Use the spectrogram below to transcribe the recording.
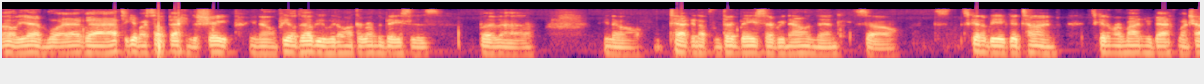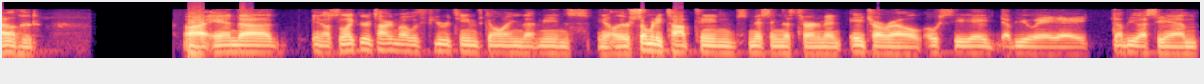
Oh yeah, boy. I have, to get myself back into shape. You know, PLW we don't have to run the bases, but uh, you know, tacking up from third base every now and then. So it's, it's going to be a good time. It's going to remind me back of my childhood. All right, and uh, you know, so like we were talking about with fewer teams going, that means you know there's so many top teams missing this tournament: HRL, OCA, WAA, WSEM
